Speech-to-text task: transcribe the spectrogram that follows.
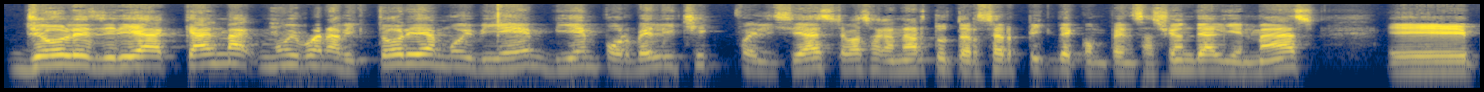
Yo les diría, calma, muy buena victoria, muy bien, bien por Belichick, felicidades, te vas a ganar tu tercer pick de compensación de alguien más, eh,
